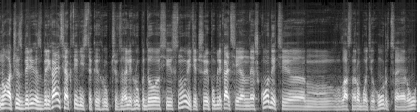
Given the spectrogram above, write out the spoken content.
Ну а чи збері- зберігається активність таких груп? Чи взагалі групи досі існують? І чи публікація не шкодить е, власне роботі ГУР, ЦРУ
